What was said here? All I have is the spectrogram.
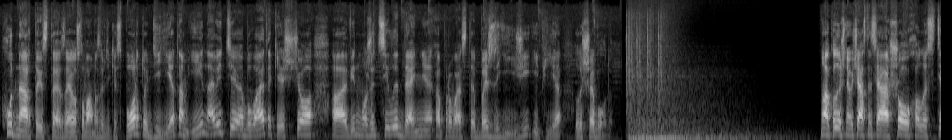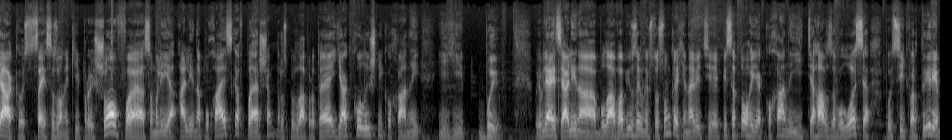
Худний артист, за його словами, завдяки спорту, дієтам, і навіть е, буває таке, що він може цілий день е, провести без їжі і п'є лише воду. Ну а колишня учасниця шоу Холостяк, ось цей сезон, який пройшов, е, сомелія Аліна Пухальська вперше розповіла про те, як колишній коханий її бив. Виявляється, Аліна була в аб'юзивних стосунках, і навіть е, після того, як коханий її тягав за волосся по всій квартирі,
